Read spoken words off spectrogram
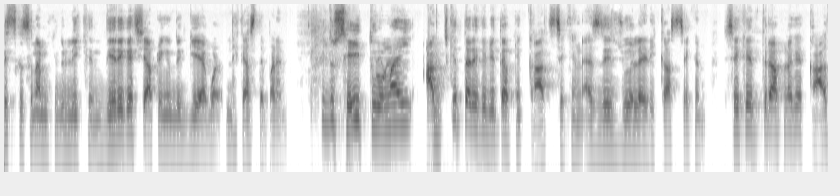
ডিসক্রিপশনে আমি কিন্তু লিখে দিয়ে রেখেছি, আপনি কিন্তু গিয়ে একবার দেখে আসতে পারেন। কিন্তু সেই তুলনায় আজকের তারিখে যদি আপনি কাজ শেখেন অ্যাজ এ জুয়েলারি কাজ শেখেন, সেক্ষেত্রে আপনাকে কাজ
